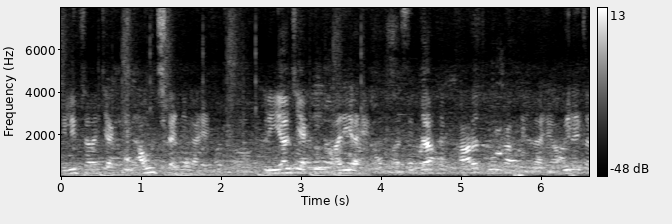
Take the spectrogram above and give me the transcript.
दिलीप सरांची ॲक्टिंग आउटस्टँडिंग आहे. प्रियाची ॲक्टिंग भारी आहे. सिद्धार्थने फारच गोड काम केलेलं आहे. अभिनयचा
